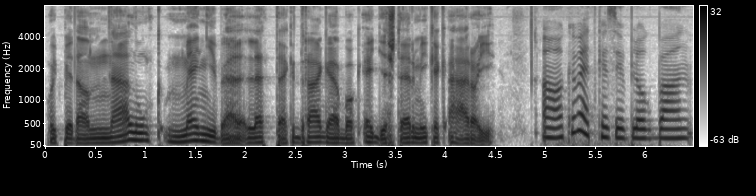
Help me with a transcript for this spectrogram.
hogy például nálunk mennyivel lettek drágábbak egyes termékek árai. A következő blogban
